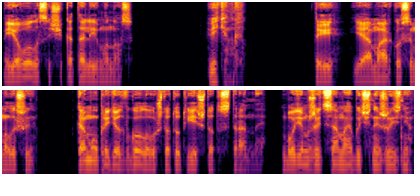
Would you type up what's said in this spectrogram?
Ее волосы щекотали ему нос. «Викинг». «Ты, я, Маркус и малыши. Кому придет в голову, что тут есть что-то странное? Будем жить самой обычной жизнью.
